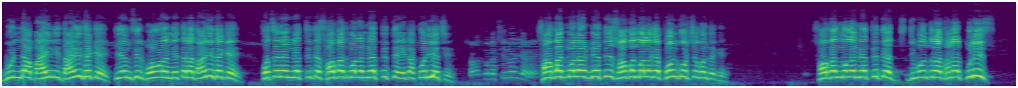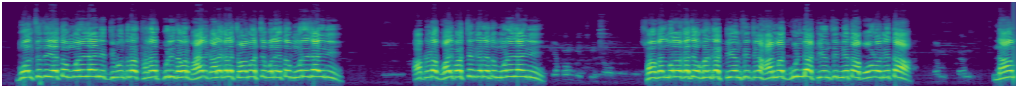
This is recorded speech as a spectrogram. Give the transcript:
গুন্ডা বাহিনী দাঁড়িয়ে থেকে টিএমসির বড় বড় নেতারা দাঁড়িয়ে থেকে হোসেনের নেতৃত্বে শওকাত মোল্লার নেতৃত্বে এটা করিয়েছে। শওকাত মোল্লার নেতৃত্বে শওকাত মোল্লাকে ফোন করছে ওখান থেকে। শওকাত মোল্লার নেতৃত্বে জীবনতলা থানার পুলিশ বলছে যে এ তো মরে যায়নি। জীবনতলা থানার পুলিশ আমার ভাইয়ের গালে গালে চড় মারছে বলে এ তো মরে যায়নি। আপনারা ভয় পাচ্ছেন কেন? এ তো মরে যায়নি। শওকাত মোল্লার কাছে ওখানকার টিএমসির যে হারমাত গুন্ডা টিএমসির নেতা, বড় নেতা। নাম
